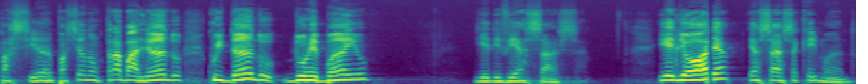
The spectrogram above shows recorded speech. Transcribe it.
passeando, passeando, trabalhando, cuidando do rebanho, e ele vê a sarça. E ele olha e a sarça queimando.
